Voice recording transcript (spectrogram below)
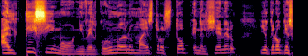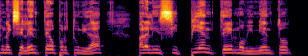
altísimo nivel, con uno de los maestros top en el género. Y yo creo que es una excelente oportunidad para el incipiente movimiento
